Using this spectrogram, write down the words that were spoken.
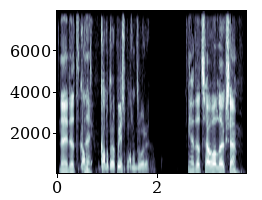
Nee, dat kan, nee. Het, kan het ook weer spannend worden. Ja, dat zou wel leuk zijn.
